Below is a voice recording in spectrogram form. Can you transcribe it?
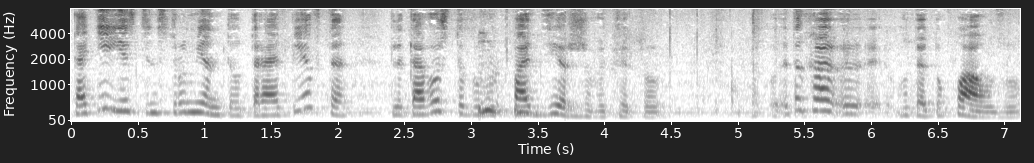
Какие есть инструменты у терапевта для того, чтобы поддерживать эту, это, э, вот эту паузу?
